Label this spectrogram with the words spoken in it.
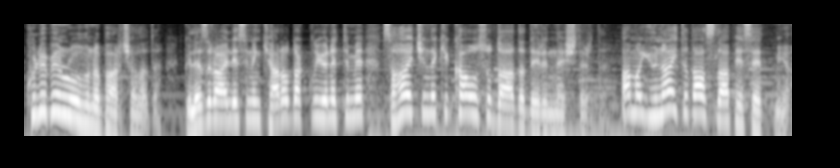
kulübün ruhunu parçaladı. Glazer ailesinin kar odaklı yönetimi saha içindeki kaosu daha da derinleştirdi. Ama United asla pes etmiyor.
